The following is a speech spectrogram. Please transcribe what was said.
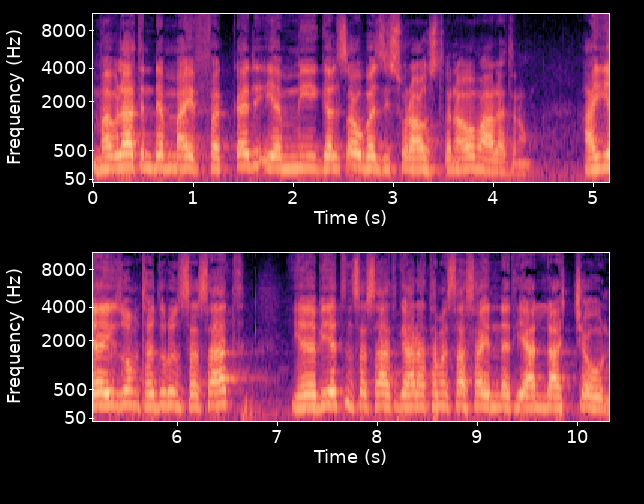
መብላት እንደማይፈቀድ የሚገልጸው በዚህ ሱራ ውስጥ ነው ማለት ነው። አያይዞም ተዱር እንሰሳት የቤት እንሰሳት ጋር ተመሳሳይነት ያላቸውን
